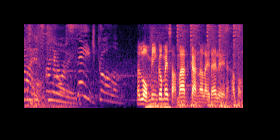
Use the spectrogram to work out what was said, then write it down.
been destroyed. Sage Golem. แล้วโรมมิ่งก็ไม่สามารถกันอะไรได้เลยนะครับผม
